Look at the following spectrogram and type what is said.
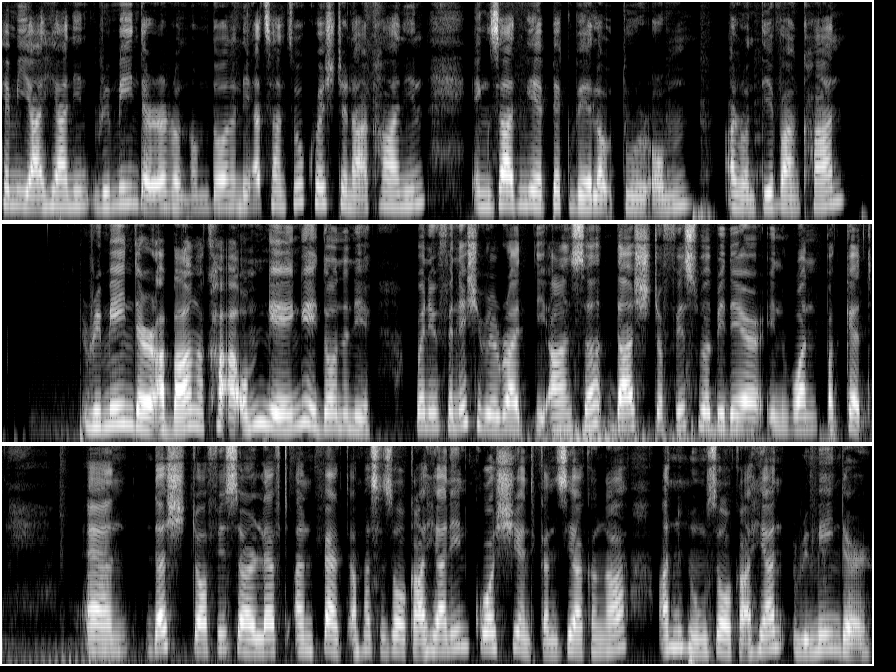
Hemiya hianin remainder aron om don ani atsan chu question a khanin engzat nge pek velo tur om aron ti wang khan remainder abang kha a om nge nge don ani When you finish, you will write the answer. Dash toffees will be there in one packet. And dash toffees are left unpacked. Amma sa zo hianin quotient kan zia ka nga anhung zo hian remainder.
